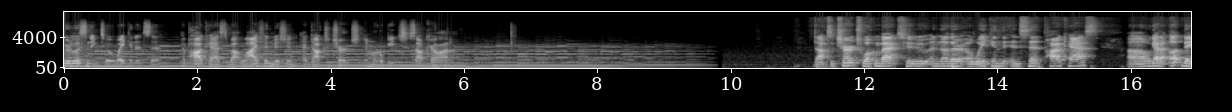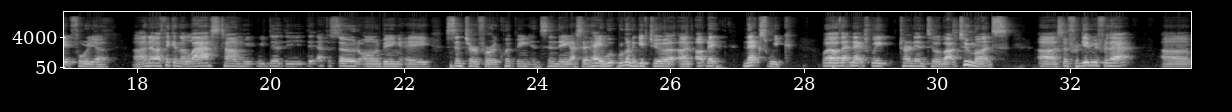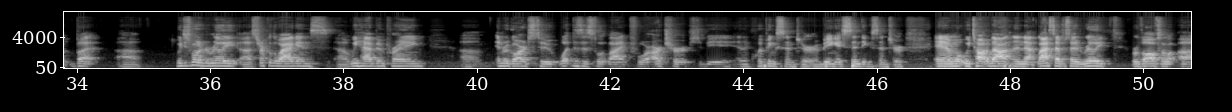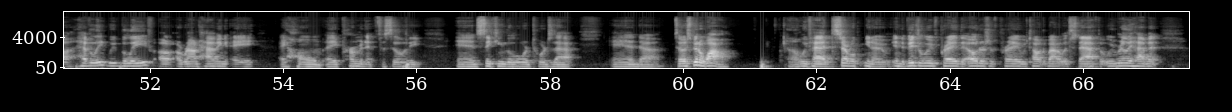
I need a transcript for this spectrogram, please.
You're listening to Awaken and Sent, a podcast about life and mission at Doxa Church in Myrtle Beach, South Carolina. Doxa Church, welcome back to another Awaken and Sent podcast. Uh, we got an update for you. Uh, I know, I think in the last time we, we did the, the episode on being a center for equipping and sending, I said, hey, we're going to give you a, an update next week. Well, that next week turned into about two months. Uh, so forgive me for that. Um, but uh, we just wanted to really uh, circle the wagons. Uh, we have been praying um, in regards to what does this look like for our church to be an equipping center and being a sending center. And what we talked about in that last episode really revolves uh, heavily, we believe, uh, around having a a home, a permanent facility and seeking the Lord towards that. And uh, so it's been a while. Uh, we've had several, you know, individually we've prayed, the elders have prayed, we talked about it with staff, but we really haven't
